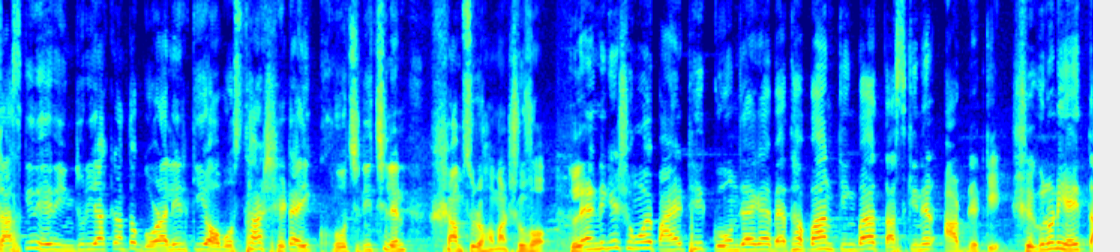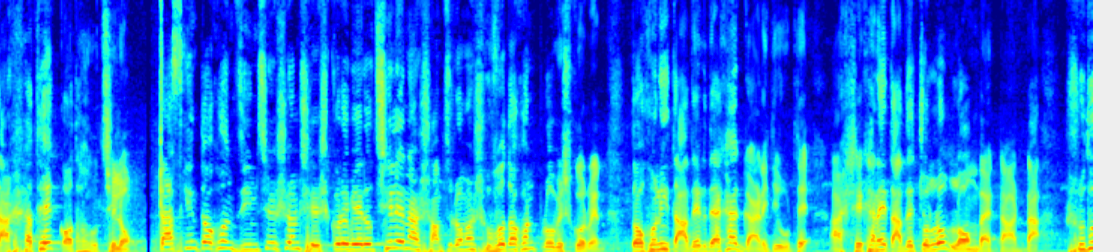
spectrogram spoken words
তাসকিনের ইঞ্জুরি আক্রান্ত গোড়ালির কি অবস্থা সেটাই খোঁজ নিচ্ছিলেন শামসুর রহমান শুভ। ল্যান্ডিংয়ের সময় পায়ে ঠিক কোন জায়গায় ব্যথা পান কিংবা তাসকিনের আপডেট কি, সেগুলো নিয়েই তার সাথে কথা হচ্ছিল। তাসকিন তখন জিম সেশন শেষ করে বেরোচ্ছিলেন আর শামসুর রহমান শুভ তখন প্রবেশ করবেন। তখনই তাদের দেখা গাড়িতে উঠতে আর সেখানে তাদের চলল লম্বা একটা আড্ডা। শুধু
